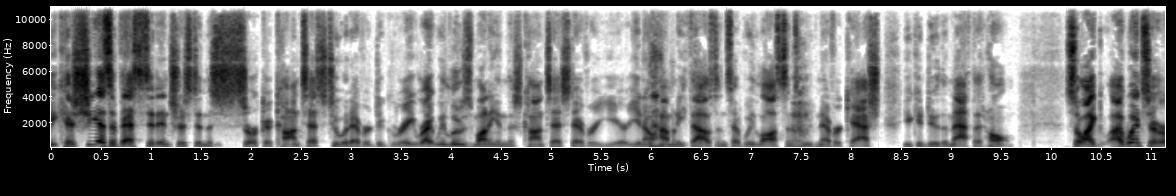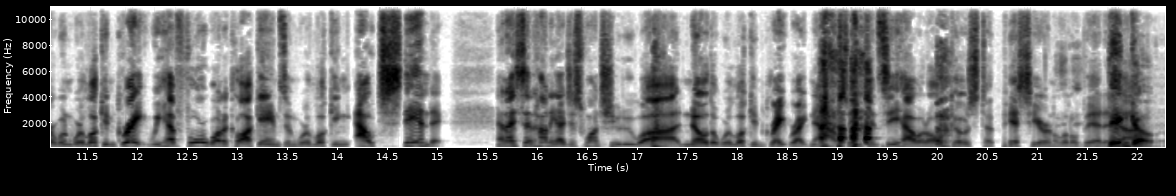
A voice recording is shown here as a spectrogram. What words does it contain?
because she has a vested interest in the circa contest to whatever degree, right? We lose money in this contest every year. You know, how many thousands have we lost since we've never cashed? You can do the math at home. So I, I went to her when we're looking great. We have four one o'clock games and we're looking outstanding. And I said, honey, I just want you to uh, know that we're looking great right now, so you can see how it all goes to piss here in a little bit. And, Bingo. uh,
